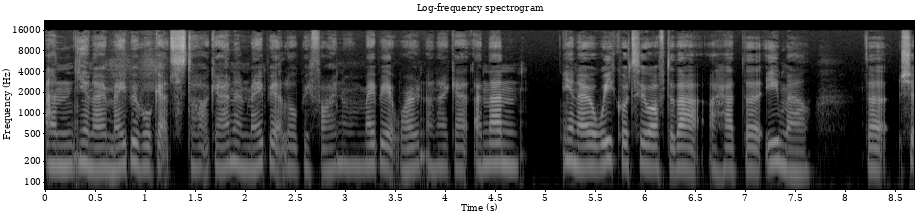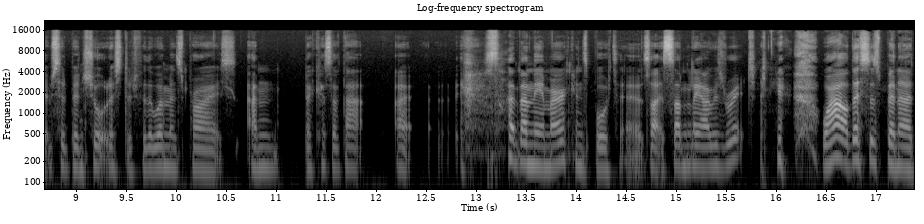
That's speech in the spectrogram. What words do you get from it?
and you know maybe we'll get to start again and maybe it'll all be fine or maybe it won't and i get and then you know a week or two after that i had the email that ships had been shortlisted for the women's prize and because of that I, then the Americans bought it. It's like suddenly I was rich. wow, this has been a,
